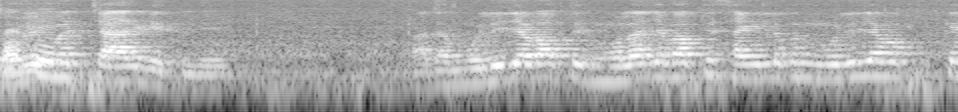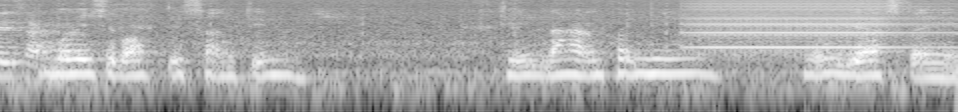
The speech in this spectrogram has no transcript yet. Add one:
सगळे पण चार घेतले. आता मुलीच्या बाबतीत मुलाच्या बाबतीत सांगितलं पण मुलीच्या बाबतीत काही सांगितलं मुलीच्या बाबतीत सांगते मी. ती लहानपणी मुलगी असताना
